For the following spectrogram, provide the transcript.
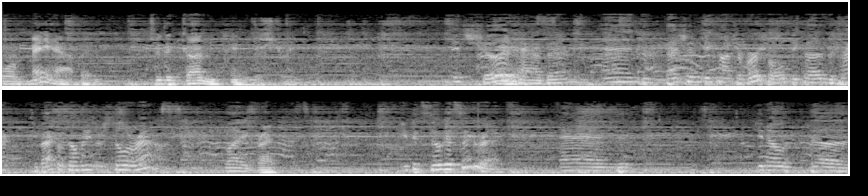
or may happen to the gun industry. It should happen, and that shouldn't be controversial because the tobacco companies are still around. Like, Right. you can still get cigarettes, and you know the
